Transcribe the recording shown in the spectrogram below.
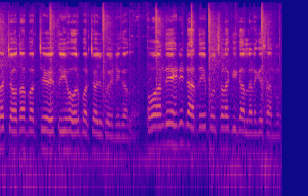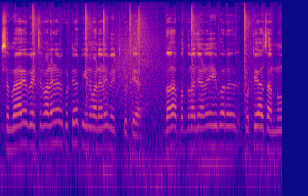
ਉਹਦਾ 14 ਪਰਚੇ ਹੋਏ ਤੁਸੀਂ ਹੋਰ ਪਰਚਾ ਜੋ ਕੋਈ ਨਹੀਂ ਗੱਲ ਉਹ ਆਂਦੇ ਅਸੀਂ ਨਹੀਂ ਡਰਦੇ ਪੁਲਿਸ ਵਾਲਾ ਕੀ ਕਰ ਲੈਣਗੇ ਸਾਨੂੰ? ਸਮੈਕ ਵੇਚਣ ਵਾਲਿਆਂ ਨੇ ਵੀ ਕੁੱਟਿਆ ਪੀਣ ਵਾਲਿਆਂ ਨੇ ਵੀ ਵਿੱਚ ਕੁੱਟਿਆ। 10 15 ਜਾਣੇ ਸੀ ਪਰ ਕੁੱਟਿਆ ਸਾਨੂੰ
